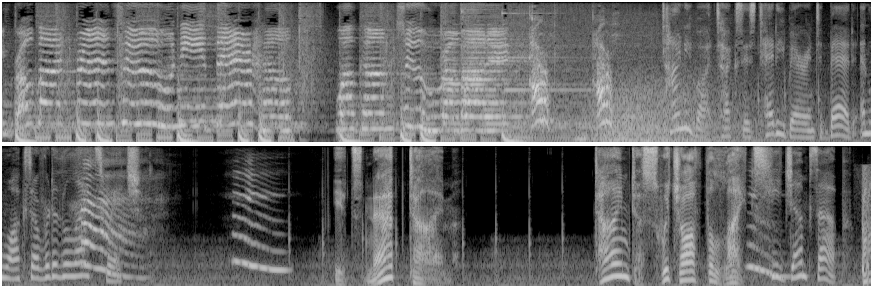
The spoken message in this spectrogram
Go. Join robot friends who need their help. Welcome to Robotik. Tiny Bot tucks his teddy bear into bed and walks over to the light ah. switch. Hmm. It's nap time. Time to switch off the lights. He jumps up. Eh.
